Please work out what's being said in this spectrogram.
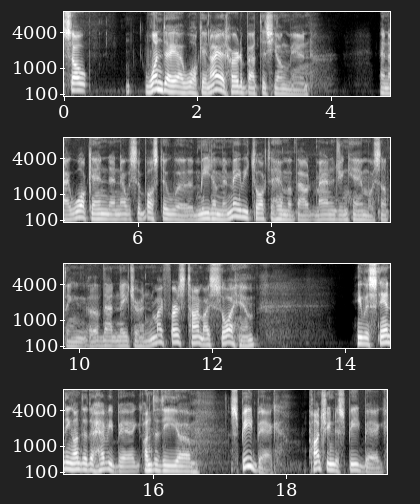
So one day I walk in. I had heard about this young man and I walk in, and I was supposed to uh, meet him and maybe talk to him about managing him or something of that nature. And my first time I saw him, he was standing under the heavy bag, under the um, speed bag, punching the speed bag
